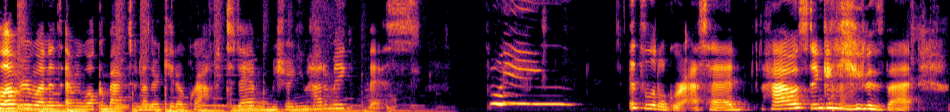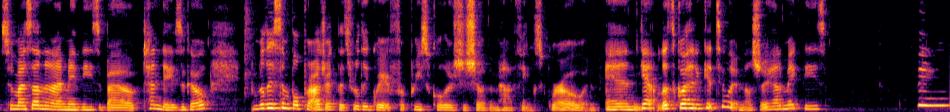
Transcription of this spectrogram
Hello everyone, it's Emmy. Welcome back to another Kiddo Kraft. Today I'm going to be showing you how to make this. Boing! It's a little grass head. How stinking cute is that? So my son and I made these about 10 days ago. A really simple project that's really great for preschoolers to show them how things grow. And, and yeah, let's go ahead and get to it and I'll show you how to make these. Bing!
